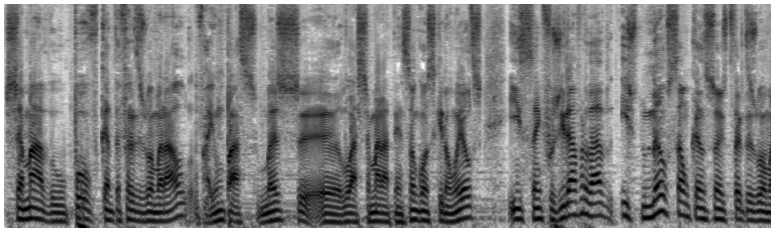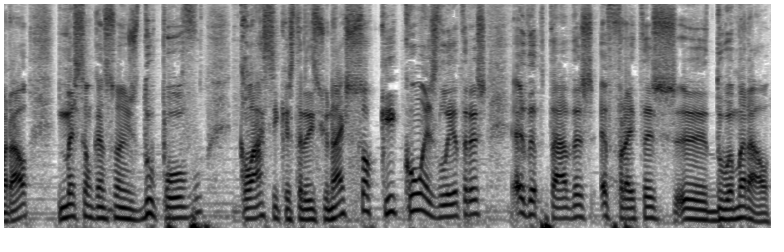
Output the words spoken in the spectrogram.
chamado O Povo Canta Freitas do Amaral, vai um passo. Mas lá chamar a atenção conseguiram eles e sem fugir à verdade. Isto não são canções de Freitas do Amaral Mas são canções do povo, clássicas, tradicionais, só que com as letras adaptadas a Freitas uh, do Amaral.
